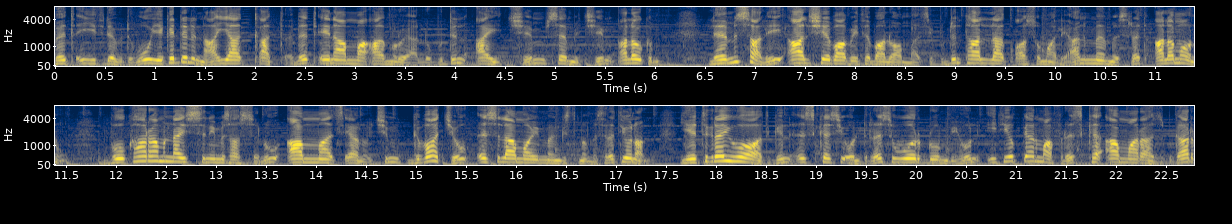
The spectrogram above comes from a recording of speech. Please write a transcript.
በጥይት ደብድቦ የገደልና ያቃጠለ ጤናማ አእምሮ ያለው ቡድን አይቼም ሰምቼም አላውቅም። ለምሳሌ አልሸባብ የተባለው አማጺ ቡድን ታላቋ ሶማሊያን መመስረት ዓላማው ነው። ቦኮ ሃራምና አይሲስን የመሳሰሉ አማጽያኖችም ግባቸው እስላማዊ መንግስት መመስረት ይሆናል። የትግራይ ህወሓት ግን እስከ ሲኦል ድረስ ወርዶም ቢሆን ኢትዮጵያን ማፍረስ፣ ከአማራ ህዝብ ጋር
